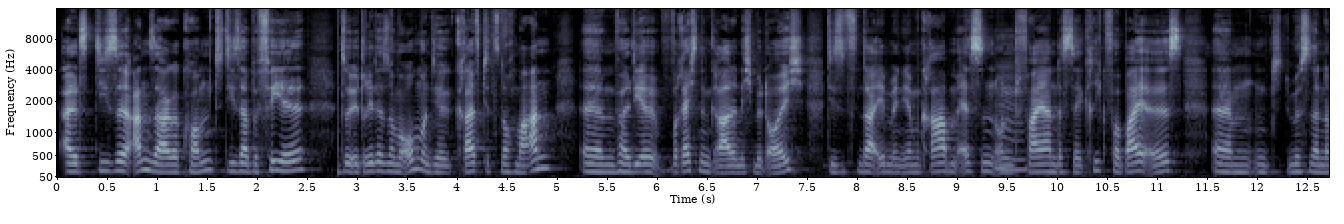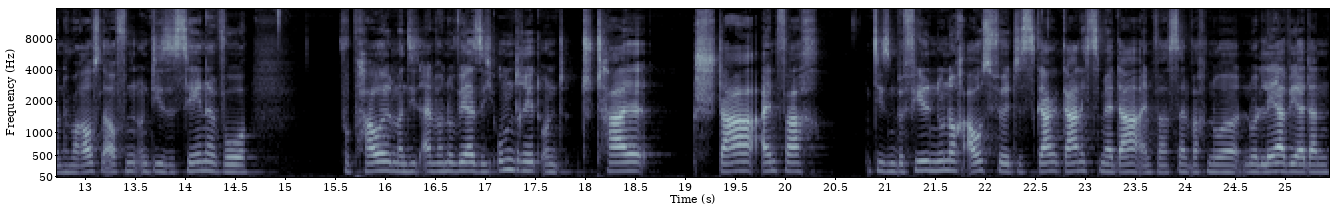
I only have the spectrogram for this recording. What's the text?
als diese Ansage kommt, dieser Befehl, so ihr dreht es nochmal um und ihr greift jetzt nochmal an, ähm, weil die rechnen gerade nicht mit euch. Die sitzen da eben in ihrem Graben, essen mhm. und feiern, dass der Krieg vorbei ist ähm, und müssen dann nochmal rauslaufen. Und diese Szene, wo, wo Paul, man sieht einfach nur, wie er sich umdreht und total starr einfach diesen Befehl nur noch ausführt, ist gar, gar nichts mehr da, einfach, ist einfach nur, nur leer, wie er dann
